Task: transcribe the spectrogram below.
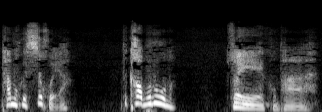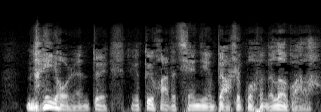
他们会撕毁啊，他靠不住吗？所以恐怕没有人对这个对话的前景表示过分的乐观了。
